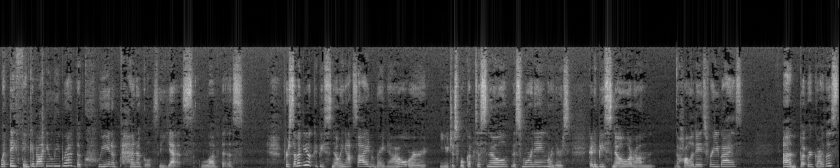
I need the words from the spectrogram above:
what they think about you, Libra? The Queen of Pentacles. Yes, love this. For some of you, it could be snowing outside right now, or you just woke up to snow this morning, or there's going to be snow around the holidays for you guys. Um, but regardless,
